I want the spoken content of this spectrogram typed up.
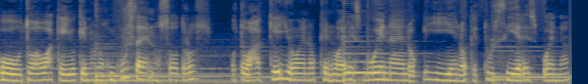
o todo aquello que no nos gusta de nosotros, o todo aquello en lo que no eres buena en lo, y en lo que tú sí eres buena.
